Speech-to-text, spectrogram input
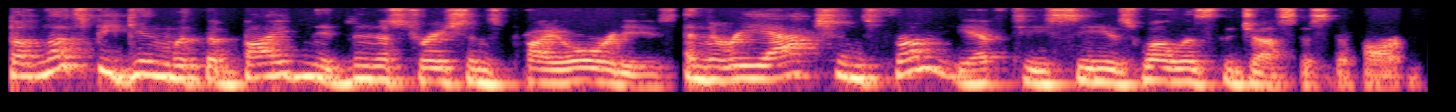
But let's begin with the Biden administration's priorities and the reactions from the FTC as well as the Justice Department.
